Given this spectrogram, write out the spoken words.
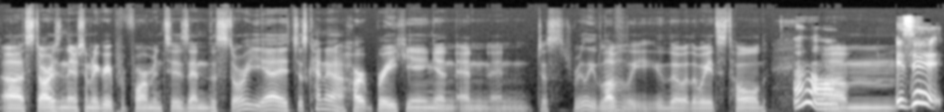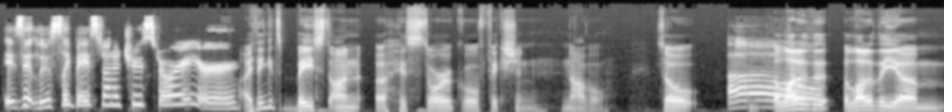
uh stars in there, so many great performances, and the story, yeah, it's just kind of heartbreaking and and and just really lovely the the way it's told. oh, Um, is it is it loosely based on a true story or? I think it's based on a historical fiction novel. So Oh, a lot of the a lot of the um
